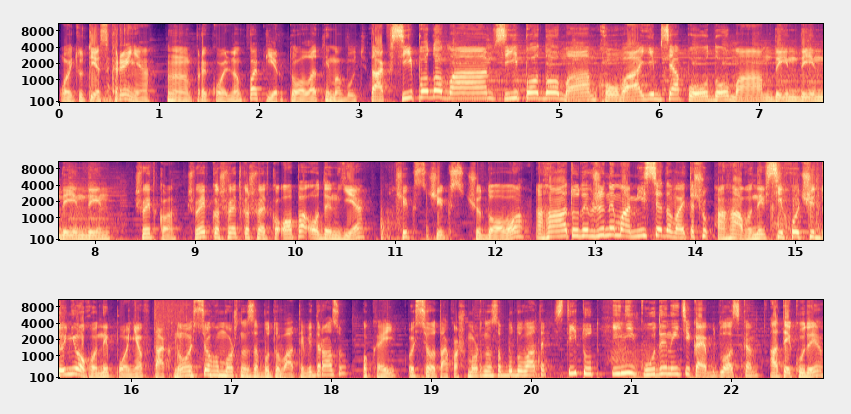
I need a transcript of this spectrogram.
Ой, тут є скриня. Хм, прикольно, папір, туалетний, мабуть. Так, всі по домам, всі по домам, ховаємося по домам. Дин-дин-дин-дин. Швидко, швидко, швидко, швидко. Опа, один є. Чікс, чікс, чудово. Ага, туди вже нема місця. Давайте шу. Ага, вони всі хочуть до нього, не поняв. Так, ну ось цього можна забудувати відразу. Окей. Ось цього також можна забудувати. Стій тут. І нікуди не тікай, будь ласка. А ти куди?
